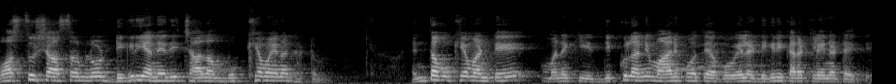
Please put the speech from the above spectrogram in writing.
వాస్తుశాస్త్రంలో డిగ్రీ అనేది చాలా ముఖ్యమైన ఘట్టం. ఎంత ముఖ్యం అంటే మనకి దిక్కులన్నీ మారిపోతాయి ఒకవేళ డిగ్రీ కరెక్ట్ లేనట్టయితే.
